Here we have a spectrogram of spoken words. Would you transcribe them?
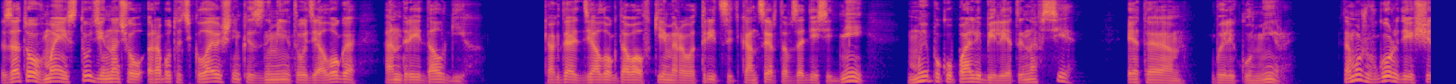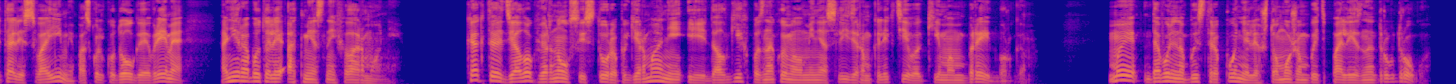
Зато в моей студии начал работать клавишник из знаменитого диалога Андрей Долгих. Когда диалог давал в Кемерово 30 концертов за 10 дней, мы покупали билеты на все. Это были кумиры. К тому же в городе их считали своими, поскольку долгое время они работали от местной филармонии. Как-то диалог вернулся из тура по Германии, и Долгих познакомил меня с лидером коллектива Кимом Брейдбургом. Мы довольно быстро поняли, что можем быть полезны друг другу.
